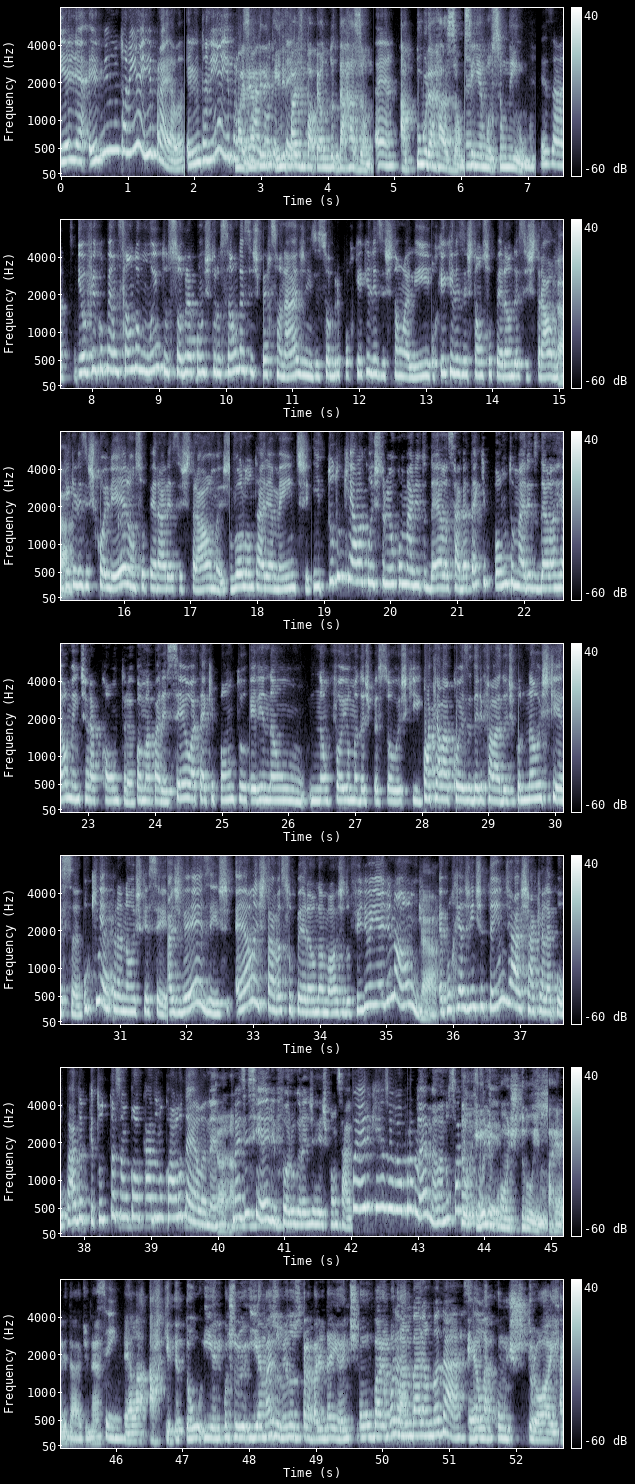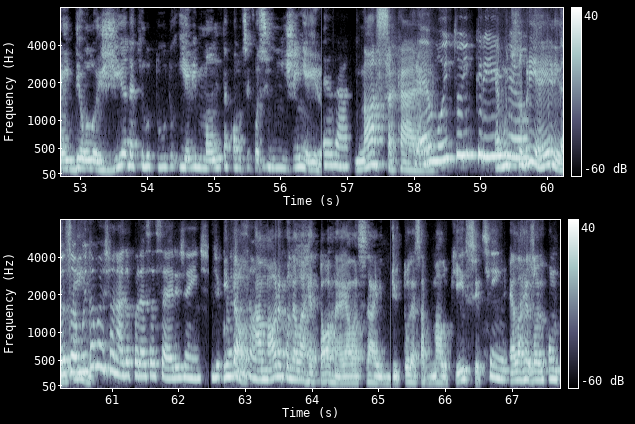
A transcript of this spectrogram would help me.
E ele, é- ele não tá nem aí pra ela. Ele não tá nem aí pra Mas é aquele- ele faz o papel do- da razão. É. A pura razão, sem emoção nenhuma. Exato. E eu fico pensando muito sobre a construção desses personagens e sobre por que, que eles estão ali, por que, que eles estão superando esses traumas, Ah. por que, que eles escolheram superar esses traumas voluntariamente e tudo que ela construiu com o marido dela, sabe? Até que ponto o marido dela realmente era contra como apareceu, até que ponto ele não, não foi uma das pessoas que, com aquela coisa dele falar do tipo, não esqueça. O que é pra não esquecer? Às vezes, ela estava superando a morte do filho e ele não. É. É porque a gente tende a achar que ela é culpada porque tudo tá sendo colocado no colo dela, né? Aham. Mas e se ele for o grande responsável? Foi ele que resolveu o problema, ela não sabia Não, ele construiu a realidade, né? Sim. Ela arquitetou e ele construiu. E é mais ou menos o trabalho da Yanti com o Barão Com o Bodar. Barão Bodar. sim. Ela constrói a ideologia daquilo tudo e ele monta como se fosse um engenheiro. Exato. Nossa, cara. É muito incrível. É muito sobre eles. Eu tô assim. muito apaixonada por essa série, gente. De coração. Então, a Maura, quando ela retorna, ela sai de toda essa maluquice, Sim. ela resolve contar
